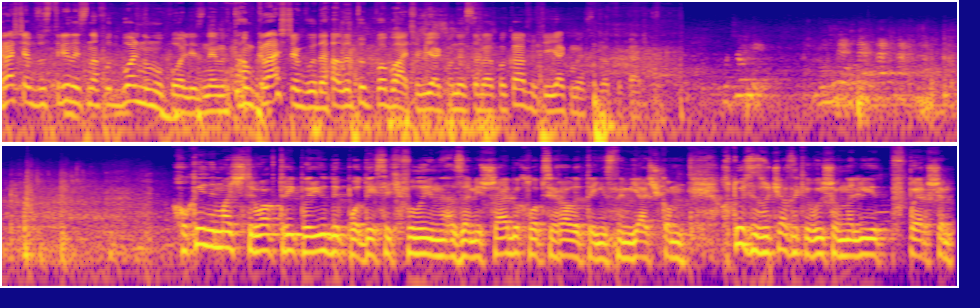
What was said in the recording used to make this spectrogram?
Краще б зустрілись на футбольному полі з ними. Там краще буде, але тут побачимо, як вони себе покажуть і як ми себе покажемо. Хокейний матч тривав три періоди по 10 хвилин. Замість шайби хлопці грали тенісним м'ячком. Хтось із учасників вийшов на лід вперше,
